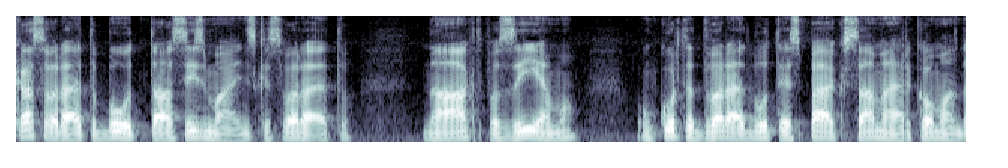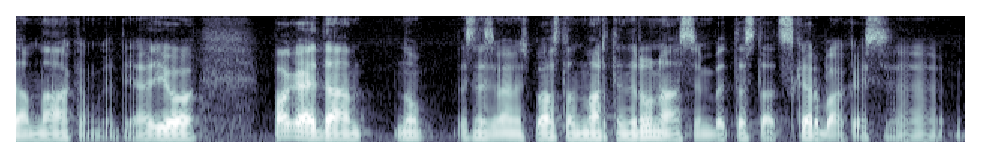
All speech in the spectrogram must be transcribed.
kas varētu būt tās izmaiņas, kas varētu nākt pa ziemu, un kur tad varētu būt tie spēku samēri komandām nākamgad. Ja? Jo pagaidām, nu, es nezinu, vai mēs par Astonu Martinu runāsim, bet tas tāds skarbākais, eh,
